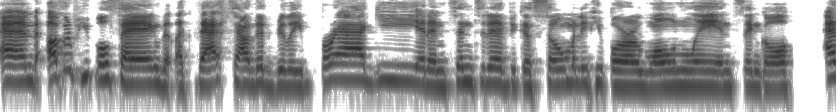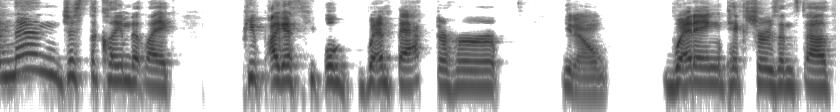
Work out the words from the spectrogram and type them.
And other people saying that like that sounded really braggy and insensitive because so many people are lonely and single. And then just the claim that like people, I guess people went back to her, you know, wedding pictures and stuff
